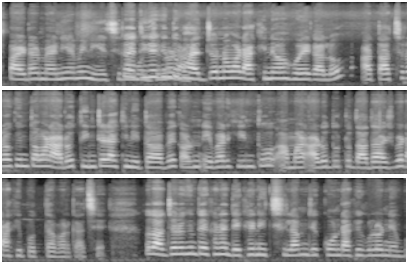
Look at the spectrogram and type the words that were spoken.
স্পাইডারম্যানই আমি নিয়েছিলাম এদিকে কিন্তু ভাইয়ের জন্য আমার রাখি নেওয়া হয়ে গেল আর তাছাড়াও কিন্তু আমার আরও তিনটে রাখি নিতে হবে কারণ এবার কিন্তু আমার আরও দুটো দাদা আসবে রাখি পরতে আমার কাছে। তো তার জন্য কিন্তু এখানে দেখে নিচ্ছিলাম যে কোন রাখিগুলো নেব?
